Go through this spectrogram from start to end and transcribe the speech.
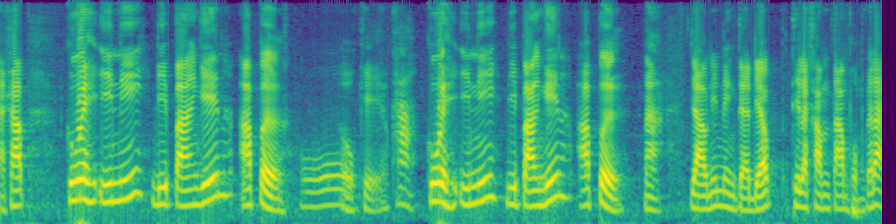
นะครับ Kue ini dipanggil apa โอ้โอเคค่ะ Kue ini dipanggil apa นะยาวนิดนึงแต่เดี๋ยวทีละคำตามผมก็ได้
